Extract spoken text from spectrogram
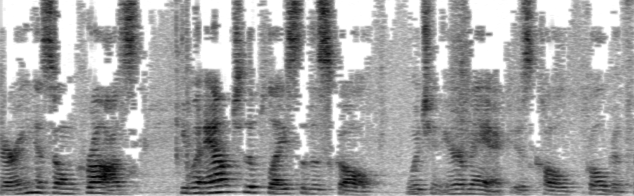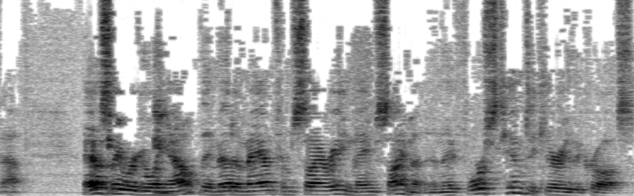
Carrying his own cross, he went out to the place of the skull, which in Aramaic is called Golgotha. As they were going out, they met a man from Cyrene named Simon, and they forced him to carry the cross.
